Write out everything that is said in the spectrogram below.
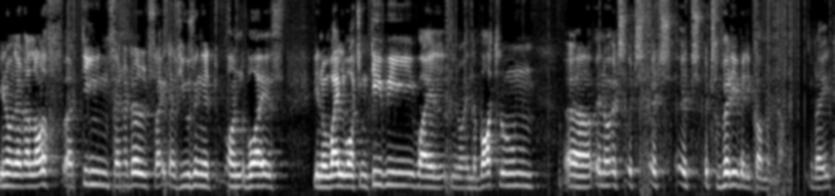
you know, that a lot of uh, teens and adults, right, are using it on voice, you know, while watching TV, while you know in the bathroom, uh, you know, it's it's it's it's it's very very common now, right?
